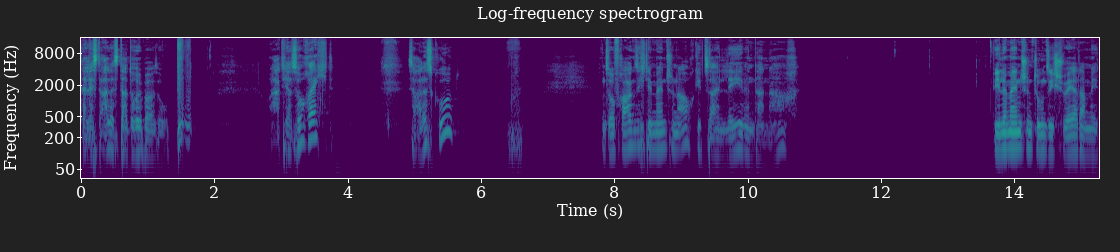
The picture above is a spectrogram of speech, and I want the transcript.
Der lässt alles darüber so. Und hat ja so recht. Ist alles gut. Und so fragen sich die Menschen auch, gibt es ein Leben danach? Viele Menschen tun sich schwer damit,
